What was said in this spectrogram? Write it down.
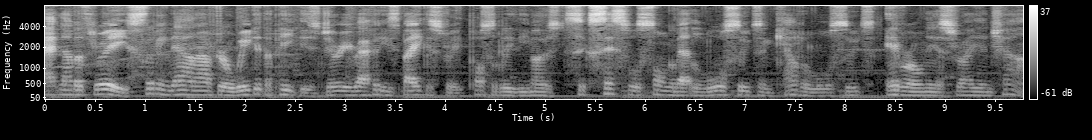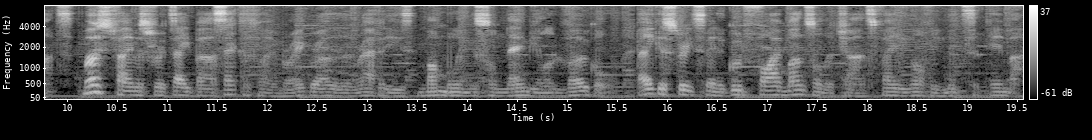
At number three, slipping down after a week at the peak is Gerry Rafferty's Baker Street, possibly the most successful song about lawsuits and counter lawsuits ever on the Australian charts. Most famous for its 8 bar saxophone break rather than Rafferty's mumbling, somnambulant vocal. Baker Street spent a good five months on the charts, fading off in mid September.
